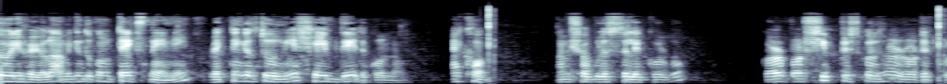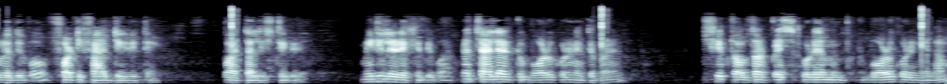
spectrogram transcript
তৈরি হয়ে গেল। আমি কিন্তু কোনো টেক্সট নেইনি। রেক্টেঙ্গেল টুল নিয়ে শেপ দিয়ে এটা করলাম। এখন আমি সবগুলো সিলেক্ট করব। করার পর শিপ প্রেস করে ধরে রোটেট করে দেব ফর্টি ফাইভ ডিগ্রিতে পঁয়তাল্লিশ ডিগ্রি মিডিলে রেখে দিব। আপনার চাইলে আর একটু বড় করে নিতে পারেন। শিফট অল্টার প্রেস করে আমি একটু বড় করে নিলাম।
